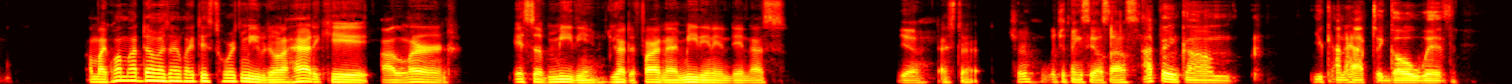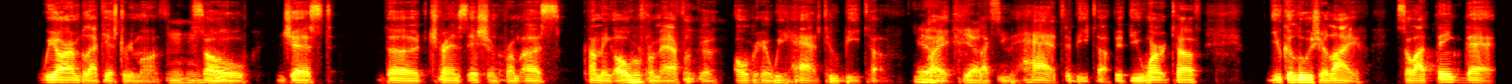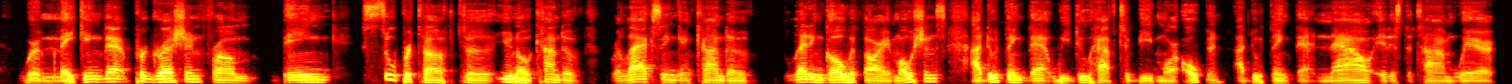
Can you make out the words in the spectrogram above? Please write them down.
I'm like, why my dogs act like this towards me? But when I had a kid, I learned it's a median. You have to find that median, and then that's Yeah, that's that. true. What you think, CL Styles? I think um you kind of have to go with we are in Black History Month. Mhm. So just the transition from us coming over from Africa over here, we had to be tough. Yeah. Right. Yes. Like you had to be tough. If you weren't tough, you could lose your life. So I think that we're making that progression from being super tough to, you know, kind of relaxing and kind of letting go with our emotions. I do think that we do have to be more open. I do think that now it is the time where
